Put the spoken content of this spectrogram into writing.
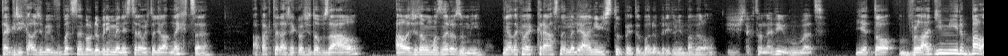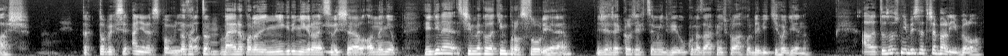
tak říkal, že by vůbec nebyl dobrým ministrem, že to dělat nechce. A pak teda řekl, že to vzal, ale že tomu moc nerozumí. Měl takové krásné mediální výstupy, to bylo dobrý, to mě bavilo. Ježiš, tak to nevím vůbec. Je to Vladimír Balaš. Tak to bych si ani nespomněl. No tak to jméno podle mě nikdy nikdo neslyšel. On není... Jediné, s čím jako zatím proslul je, že řekl, že chce mít výuku na základních školách od 9 hodin. Ale to zase mě by se třeba líbilo.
